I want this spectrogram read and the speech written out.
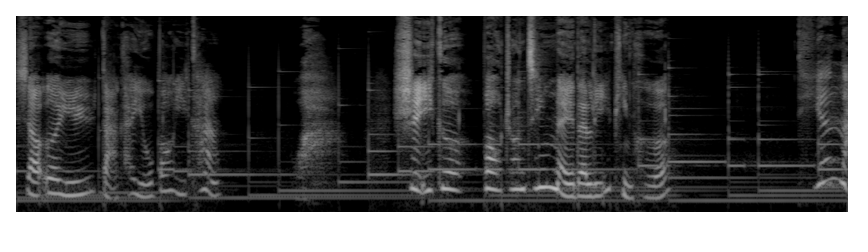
小鳄鱼打开邮包一看，哇，是一个包装精美的礼品盒。天哪！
